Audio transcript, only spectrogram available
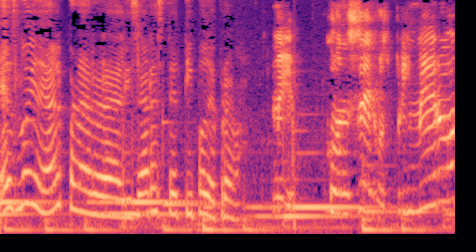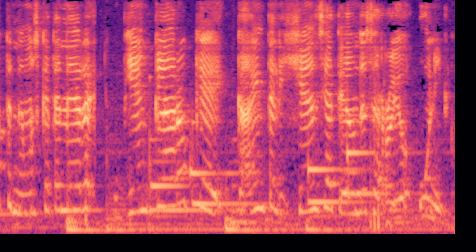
es lo ideal para realizar este tipo de prueba? Muy bien. Consejos. Primero tenemos que tener bien claro que cada inteligencia tiene un desarrollo único.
